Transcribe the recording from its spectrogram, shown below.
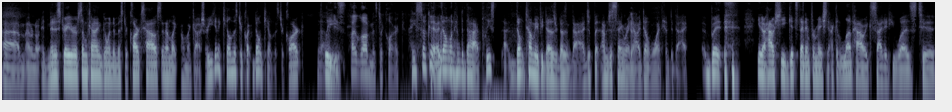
um, I don't know, administrator of some kind going to Mr. Clark's house, and I'm like, oh my gosh, are you going to kill Mr. Clark? Don't kill Mr. Clark, please. I love Mr. Clark. He's so good. I don't want him to die. Please uh, don't tell me if he does or doesn't die. I just, but I'm just saying right okay. now, I don't want him to die. But you know how she gets that information. I could love how excited he was to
